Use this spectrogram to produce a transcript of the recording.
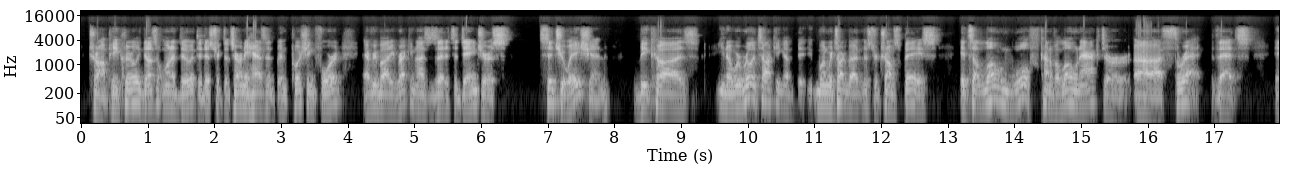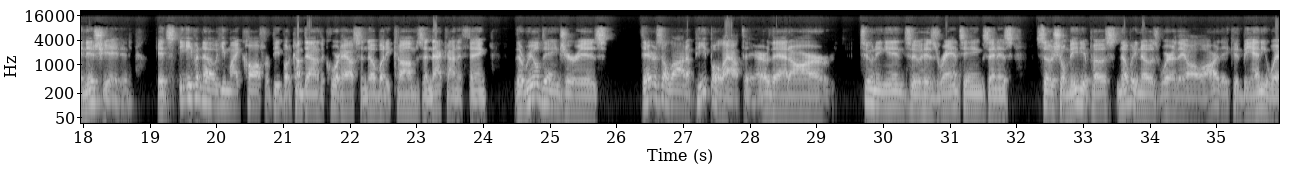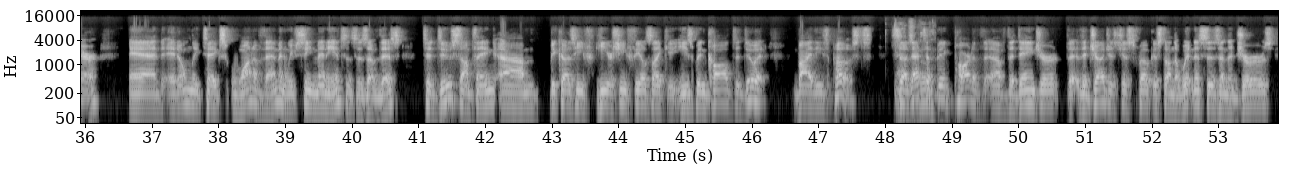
Trump. He clearly doesn't want to do it. The district attorney hasn't been pushing for it. Everybody recognizes that it's a dangerous situation because you know, we're really talking when we're talking about Mr. Trump's base, it's a lone wolf, kind of a lone actor uh, threat that's initiated. It's even though he might call for people to come down to the courthouse and nobody comes and that kind of thing. The real danger is there's a lot of people out there that are tuning into his rantings and his social media posts. Nobody knows where they all are. They could be anywhere and it only takes one of them, and we've seen many instances of this, to do something um, because he he or she feels like he's been called to do it by these posts. So Absolutely. that's a big part of the of the danger. The, the judge is just focused on the witnesses and the jurors,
